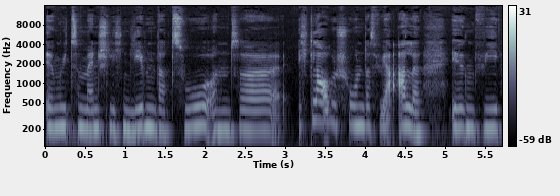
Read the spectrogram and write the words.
irgendwie zum menschlichen Leben dazu. Und äh, ich glaube schon, dass wir alle irgendwie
